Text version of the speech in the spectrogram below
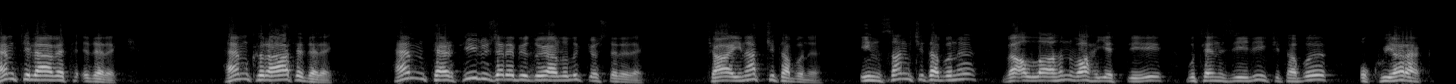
hem tilavet ederek hem kıraat ederek hem tertil üzere bir duyarlılık göstererek kainat kitabını, insan kitabını ve Allah'ın vahyettiği bu tenzili kitabı okuyarak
